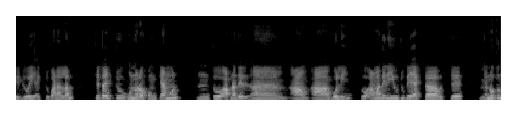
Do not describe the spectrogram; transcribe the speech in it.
ভিডিওই একটু বানালাম। সেটা একটু অন্যরকম। কেমন? তো আপনাদের বলি। তো আমাদের ইউটিউবে একটা হচ্ছে নতুন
